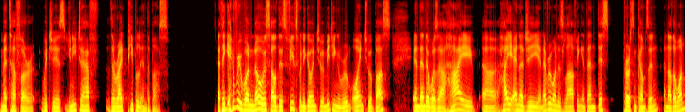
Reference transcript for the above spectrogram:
metaphor, which is you need to have the right people in the bus. I think everyone knows how this feels when you go into a meeting room or into a bus, and then there was a high, uh, high energy, and everyone is laughing, and then this person comes in, another one,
